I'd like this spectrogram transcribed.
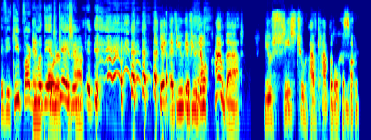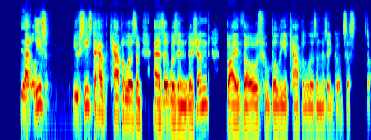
If you keep fucking with the education, have- it, yeah, if you if you don't have that, you cease to have capitalism. Yeah. At least you cease to have capitalism as it was envisioned by those who believe capitalism is a good system.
